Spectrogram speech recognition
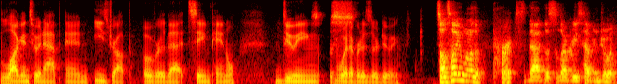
log into an app and eavesdrop over that same panel doing whatever it is they're doing So I'll tell you one of the perks that the celebrities have enjoyed.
